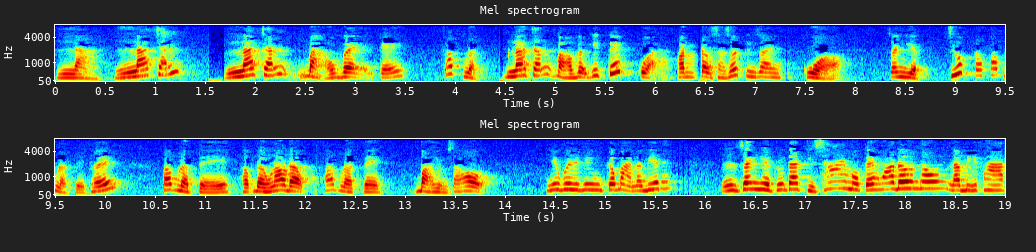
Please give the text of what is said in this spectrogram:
là lá chắn. Lá chắn bảo vệ cái pháp luật, lá chắn bảo vệ cái kết quả hoạt động sản xuất kinh doanh của doanh nghiệp trước các pháp luật về thuế pháp luật về hợp đồng lao động, pháp luật về bảo hiểm xã hội. Như các bạn đã biết đấy, doanh nghiệp chúng ta chỉ sai một cái hóa đơn thôi là bị phạt.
